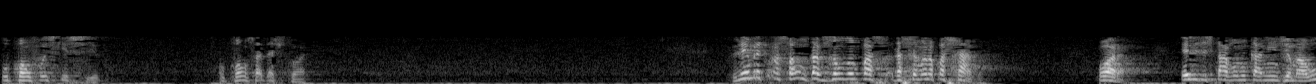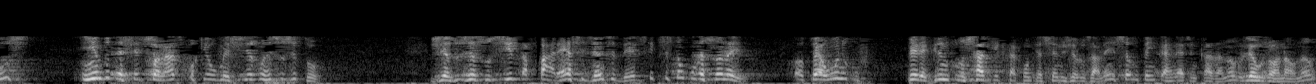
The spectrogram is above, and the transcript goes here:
o pão foi esquecido. O pão sai da história. Lembra que nós falamos da visão da semana passada? Ora, eles estavam no caminho de Emaús, indo decepcionados porque o Messias não ressuscitou. Jesus ressuscita, aparece diante deles. O que vocês estão conversando aí? Tu é o único peregrino que não sabe o que está acontecendo em Jerusalém? Você não tem internet em casa não? Não leu o jornal não?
